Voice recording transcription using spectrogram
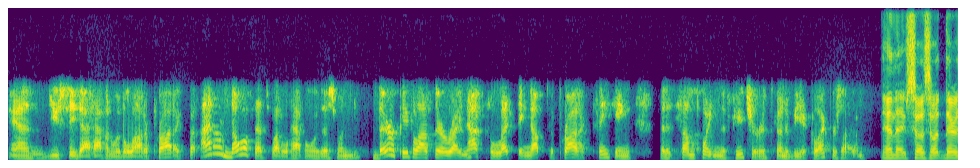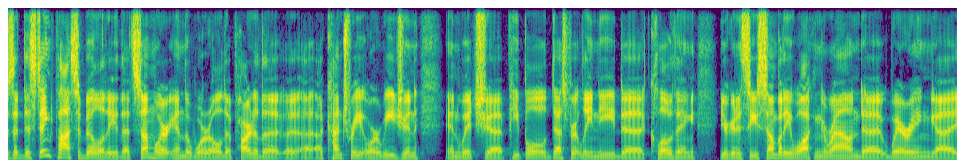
And you see that happen with a lot of product. But I don't know if that's what will happen with this one. There are people out there right now collecting up the product, thinking that at some point in the future it's going to be a collector's item. And so, so there's a distinct possibility that somewhere in the world, a part of the a, a country or region in which uh, people desperately need uh, clothing, you're going to see somebody walking around uh, wearing uh,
